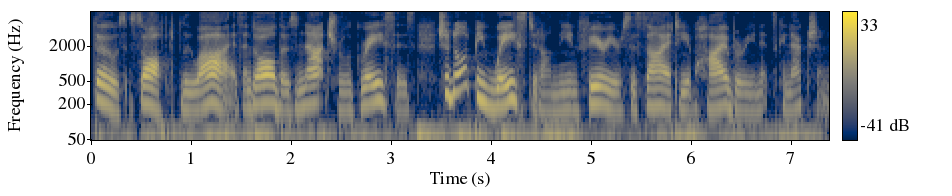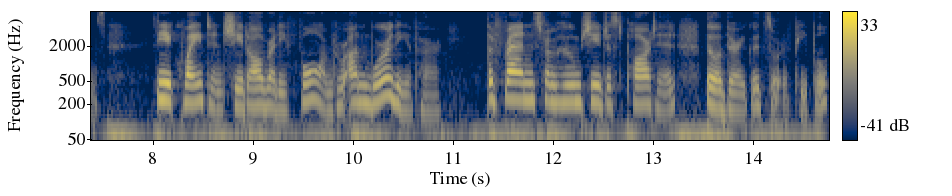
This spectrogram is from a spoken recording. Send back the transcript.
those soft blue eyes, and all those natural graces, should not be wasted on the inferior society of Highbury and its connections. The acquaintance she had already formed were unworthy of her. The friends from whom she had just parted, though a very good sort of people,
